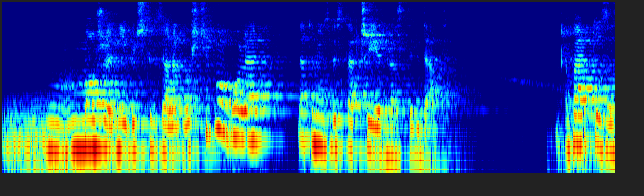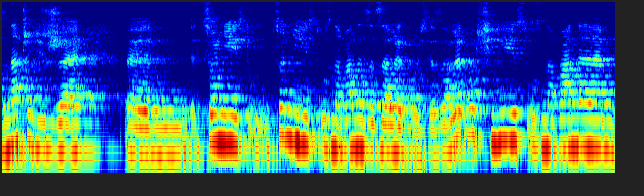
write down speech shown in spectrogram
m, może nie być tych zaległości w ogóle, natomiast wystarczy jedna z tych dat. Warto zaznaczyć, że co nie, jest, co nie jest uznawane za zaległość. Za zaległość nie jest uznawane,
